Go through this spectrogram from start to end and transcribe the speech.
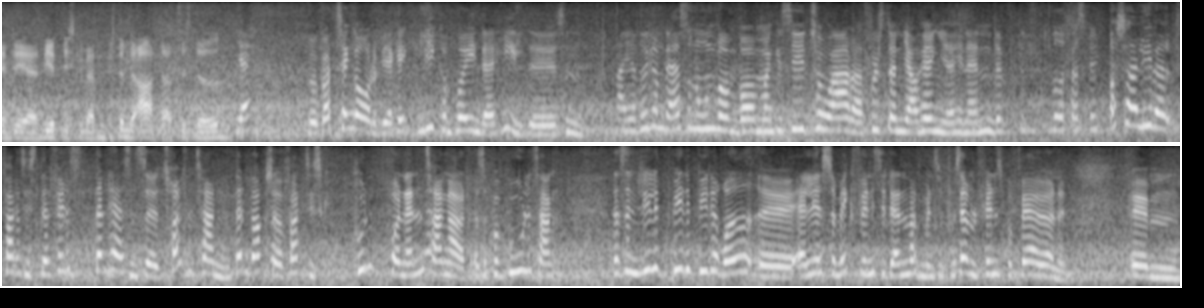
end det er lige, at det skal være den bestemte art, der er til stede. Ja, du kan godt tænke over det, for jeg kan ikke lige komme på en, der er helt øh, sådan... Nej, jeg ved ikke, om der er sådan nogen, hvor, hvor man kan sige, at to arter er fuldstændig afhængige af hinanden. Det, det, ved jeg faktisk ikke. Og så alligevel, faktisk, der findes den her sådan, uh, trøffeltangen, den vokser jo faktisk kun på en anden tangart, altså på buletang. Der er sådan en lille bitte, bitte rød øh, alge, som ikke findes i Danmark, men som for eksempel findes på Færøerne. Øhm,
